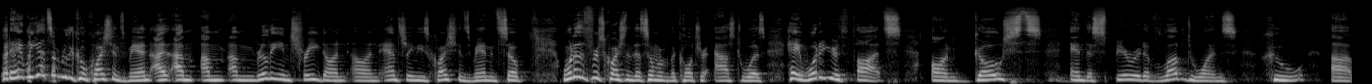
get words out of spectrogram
but hey, we got some really cool questions, man. I, I'm I'm I'm really intrigued on on answering these questions, man. And so, one of the first questions that someone from the culture asked was, "Hey, what are your thoughts on ghosts and the spirit of loved ones who uh,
